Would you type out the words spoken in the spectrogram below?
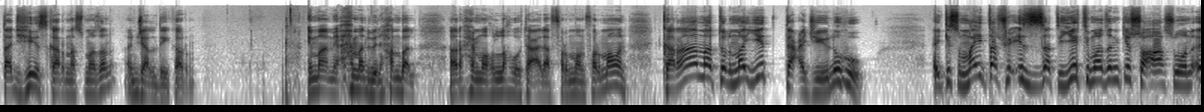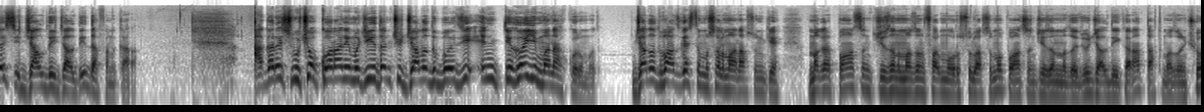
تجہیٖز کَرنَس منٛز جلدی کَرُن۔ اِمام احمد بِن حمبل رحمہ اللہ تعالیٰ فرمان فرماوُن کرامت المیت تجیٖلہُ أکِس میتَس چھُ عزت ییٚتھۍ منٛز کہِ سُہ آسون أسۍ جلدی جلدی دفن کران۔ اگر أسۍ وٕچھو قۄرانِ مجیٖدن چھُ جلد بٲزی اِنتِہٲیی منع کوٚرمُت۔ جلد باز گژھِ نہٕ مُسلمان آسُن کینٛہہ، مگر پانٛژن چیٖزن منٛز فرمو رسول آسمو پانٛژن چیٖزن منٛز ٲسۍزیو جلدی کران، تَتھ منٛز چھُ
